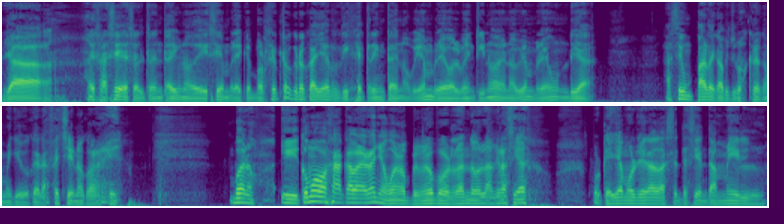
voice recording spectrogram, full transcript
Ya es así, es el 31 de diciembre. Que por cierto, creo que ayer dije 30 de noviembre o el 29 de noviembre. Un día. Hace un par de capítulos creo que me equivoqué la fecha y no corregí. Bueno, ¿y cómo vamos a acabar el año? Bueno, primero por dando las gracias porque ya hemos llegado a 700.000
